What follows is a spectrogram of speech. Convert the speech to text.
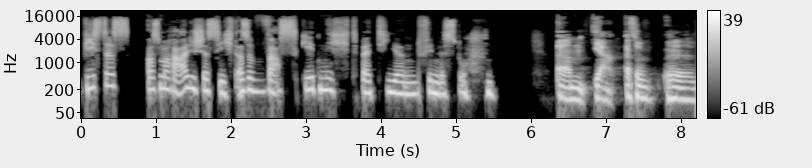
wie ist das aus moralischer Sicht? Also was geht nicht bei Tieren, findest du? Ähm, ja, also äh,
